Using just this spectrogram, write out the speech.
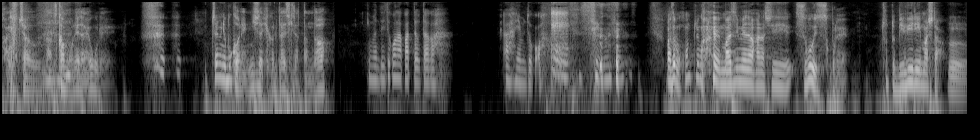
変えちゃう夏かもねだよ、これ。ちなみに僕はね、西田ひかる大好きだったんだ。今出てこなかった歌が。あ、やめとこう。すいません。あ、でも本当にこれ、真面目な話、すごいです、これ。ちょっとビビりました。うん。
